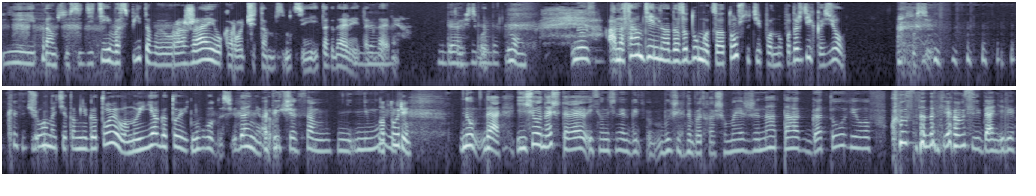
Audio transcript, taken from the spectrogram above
и там, в смысле, детей воспитываю, урожаю, короче, там, в смысле, и так далее, и так да. далее. Да, То есть, да, вот, да. Ну, Но... Ну, а на самом деле надо задуматься о том, что типа, ну подожди, козел. Чего она тебе там не готовила? Ну и я готовить не буду. До свидания. А короче. ты что, сам не, не можешь? В натуре. Ну, да. И еще, знаешь, вторая, если он начинает говорить бывших, наоборот, хорошо, моя жена так готовила вкусно на первом свидании, или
